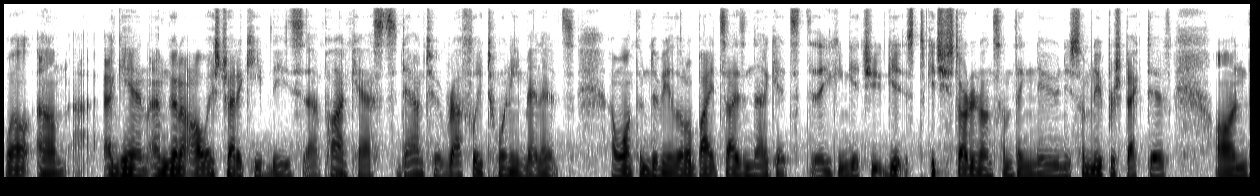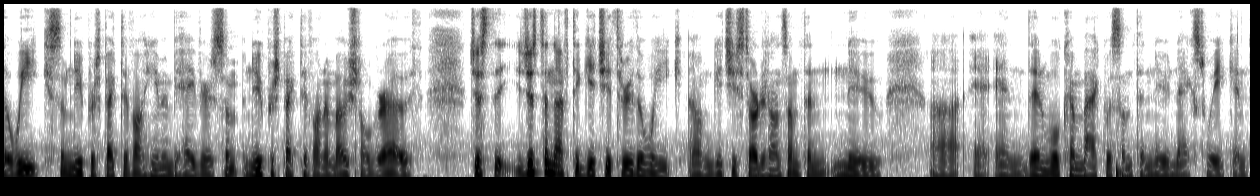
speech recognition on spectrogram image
Well, um, again, I'm going to always try to keep these uh, podcasts down to roughly 20 minutes. I want them to be little bite-sized nuggets that you can get you get get you started on something new, some new perspective on the week, some new perspective on human behavior, some new perspective on emotional growth. Just the, just enough to get you through the week, um, get you started on something new, uh, and, and, then we'll come back with something new next week. And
